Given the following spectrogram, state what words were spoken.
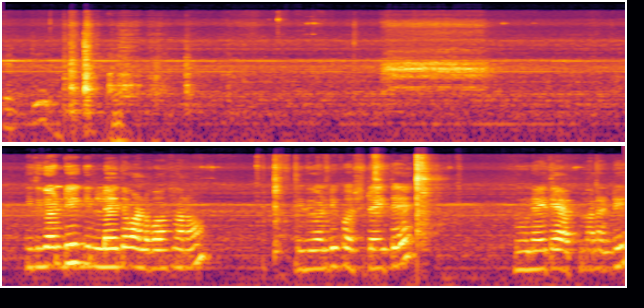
పెట్టు. ఇదిగోండి గిన్నెలు అయితే వండబోతున్నాను ఇదిగోండి ఫస్ట్ అయితే నూనె అయితే వేస్తున్నానండి.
